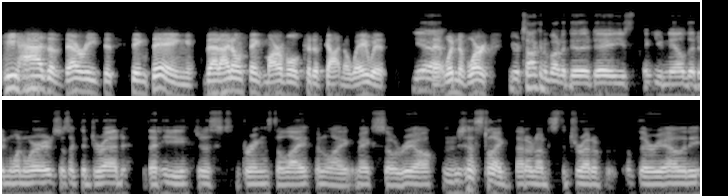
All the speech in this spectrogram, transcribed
he has a very distinct thing that I don't think Marvel could have gotten away with Yeah, that wouldn't have worked. you were talking about it the other day. You think you nailed it in one word. It's just like the dread that he just brings to life and like makes so real. And just like I don't know, just the dread of, of their reality.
